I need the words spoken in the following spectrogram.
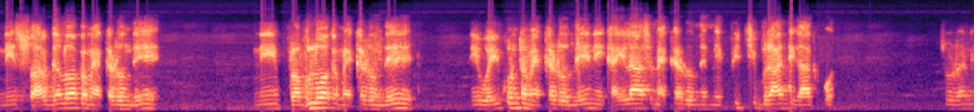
నీ స్వర్గలోకం ఎక్కడుంది? నీ ప్రభులోకం ఎక్కడుంది? నీ వైకుంఠం ఎక్కడుంది? నీ కైలాసం ఎక్కడుంది? మీ పిచ్చి భ్రాంతి కాకపోతే. చూడండి.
